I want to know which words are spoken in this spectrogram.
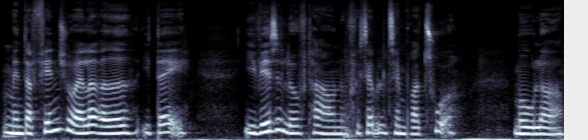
Men der findes jo allerede i dag i visse lufthavne, for eksempel temperaturmålere,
